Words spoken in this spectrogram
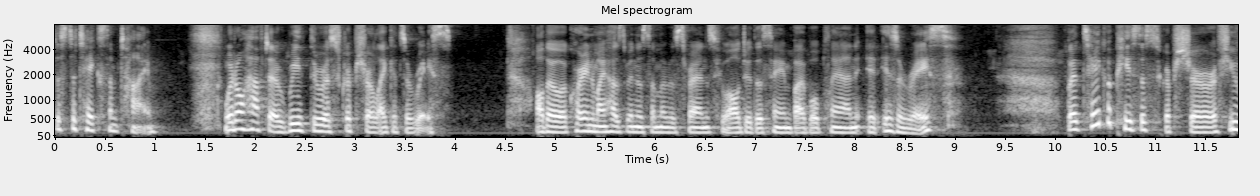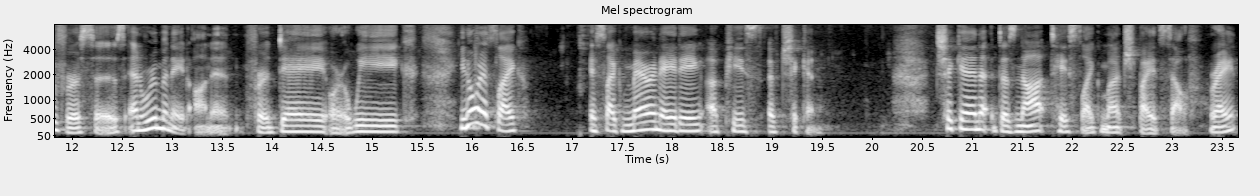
just to take some time. We don't have to read through a scripture like it's a race. Although, according to my husband and some of his friends who all do the same Bible plan, it is a race. But take a piece of scripture, a few verses, and ruminate on it for a day or a week. You know what it's like? It's like marinating a piece of chicken. Chicken does not taste like much by itself, right?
